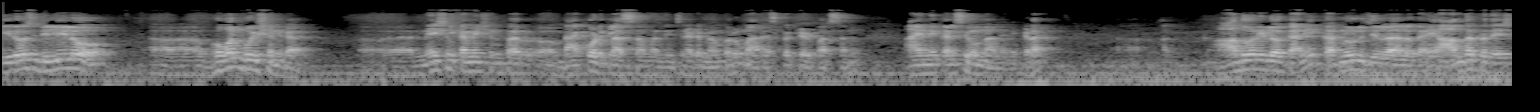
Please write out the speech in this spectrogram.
ఈరోజు ఢిల్లీలో భువన్ భూషణ్ గారు National Commission for Backward Class సంబంధించిన మెంబరు మా రెస్పెక్టెడ్ పర్సన్. ఆయన్ని కలిసి ఉన్నాను నేను ఇక్కడ. ఆదోనిలో కానీ కర్నూలు జిల్లాలో కానీ ఆంధ్రప్రదేశ్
